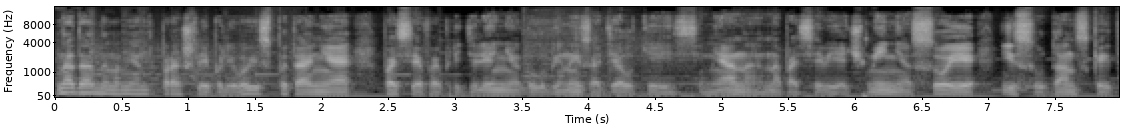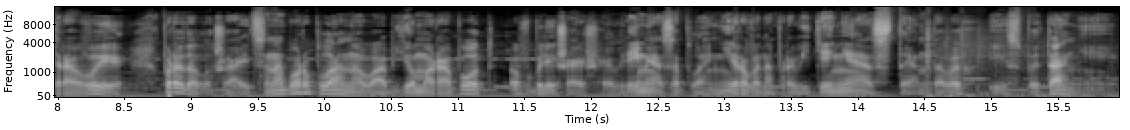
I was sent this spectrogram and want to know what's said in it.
На данный момент прошли полевые испытания, посев определения глубины заделки из семян на посеве ячменя, сои и суданской травы. Продолжается набор планового объема работ. В ближайшее время запланировано проведение стендовых испытаний.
